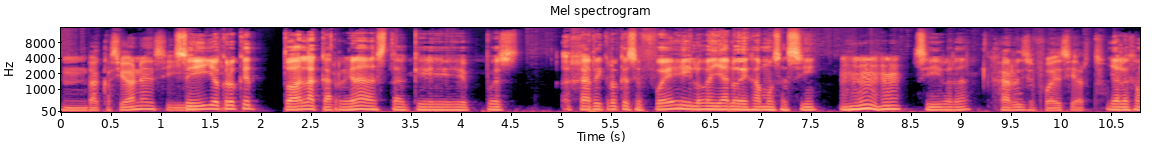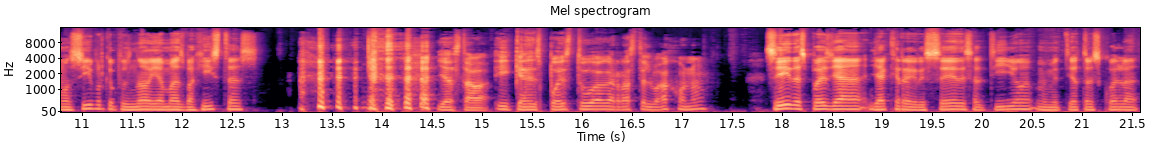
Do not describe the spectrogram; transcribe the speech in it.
en vacaciones y... Sí, yo creo que toda la carrera hasta que pues Harry creo que se fue y luego ya lo dejamos así. Sí, ¿verdad? Harry se fue, es cierto. Ya lo dejamos así porque pues no había más bajistas. ya estaba. Y que después tú agarraste el bajo, ¿no? Sí, después ya, ya que regresé de Saltillo, me metí a otra escuela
